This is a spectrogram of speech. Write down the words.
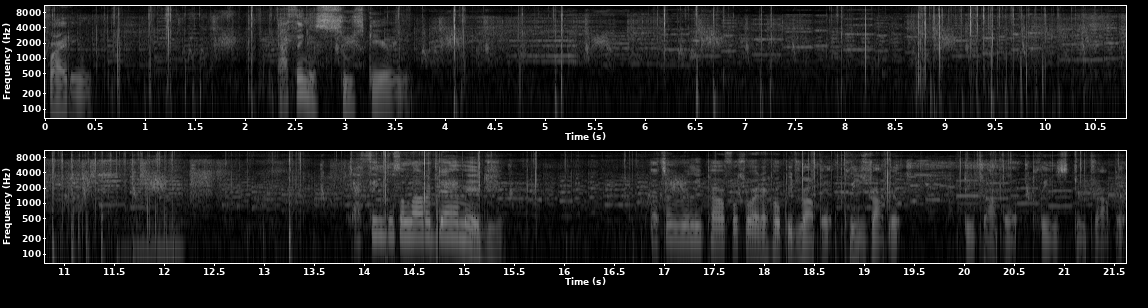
Fighting? That thing is so scary. That thing does a lot of damage. That's a really powerful sword. I hope you drop it. Please drop it. Do drop it. Please do drop it.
